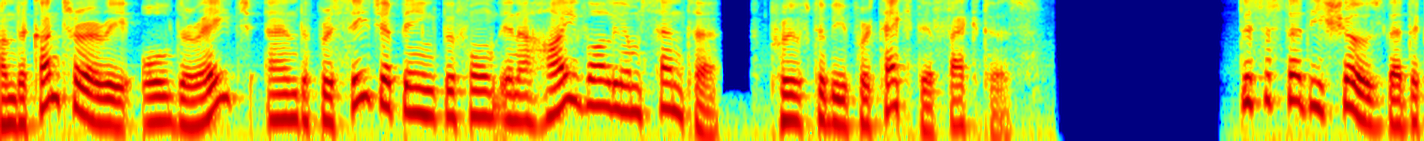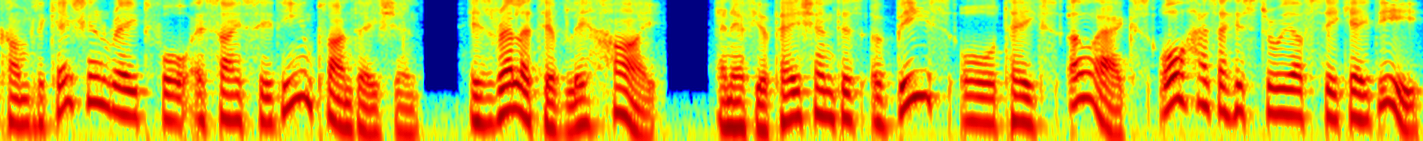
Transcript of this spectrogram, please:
On the contrary, older age and the procedure being performed in a high volume center proved to be protective factors. This study shows that the complication rate for SICD implantation is relatively high, and if your patient is obese or takes OX or has a history of CKD,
